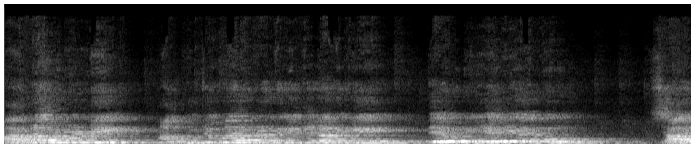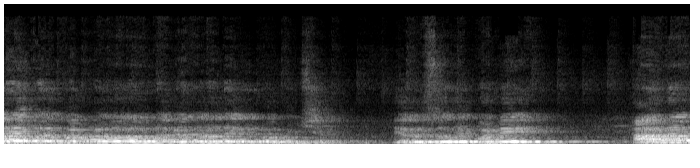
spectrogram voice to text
మరణం నుండి ఆ కుటుంబాన్ని బ్రతికించడానికి దేవుడు ఏరియాను సారేపల్లి పట్టణంలో ఉన్న వెదల దగ్గర పంపించాడు. దేవుడు సో చెప్పండి. కారణం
